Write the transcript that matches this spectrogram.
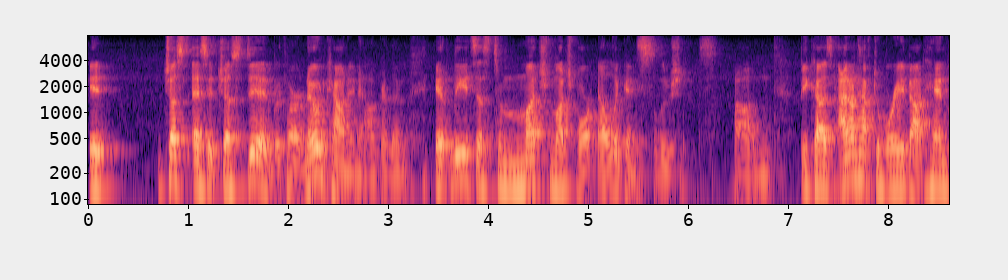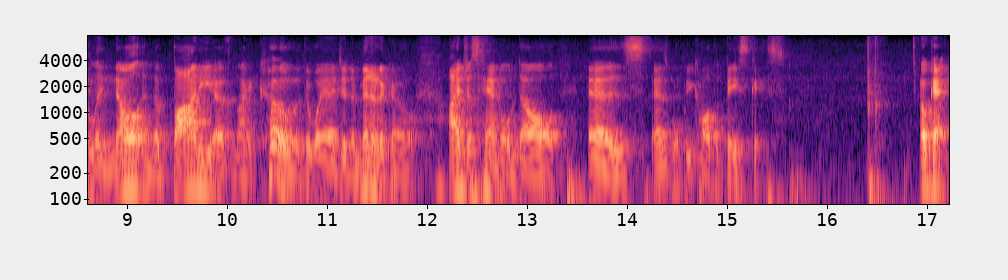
it just as it just did with our node counting algorithm, it leads us to much, much more elegant solutions. Um, because I don't have to worry about handling null in the body of my code the way I did a minute ago. I just handle null as, as what we call the base case. Okay,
